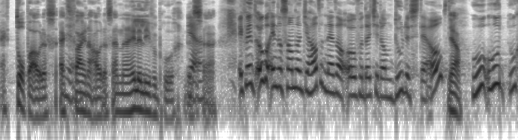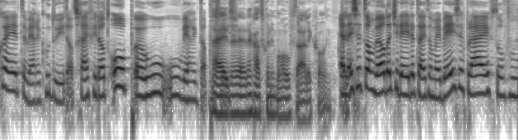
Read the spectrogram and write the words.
echt topouders, echt fijne ouders en een hele lieve broer. Dus ja, Ik vind het ook wel interessant, want je had het net al over dat je dan doelen stelt. ja. Hoe, hoe, hoe ga je te werk? Hoe doe je dat? Schrijf je dat op? Eh, hoe, hoe werkt dat precies? Nee, nee, nee, dat gaat gewoon in mijn hoofd eigenlijk gewoon. En is het dan wel dat je de hele tijd ermee bezig blijft? Of hoe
